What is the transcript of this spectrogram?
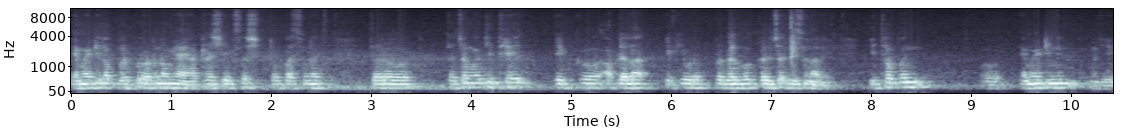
एम आय टीला भरपूर ऑटोनॉमी आहे. अठराशे एकसष्टपासूनच तर त्याच्यामुळे तिथे एक आपल्याला एक एवढं प्रगल्भ कल्चर दिसून आलं इथं पण एम आय टीने म्हणजे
